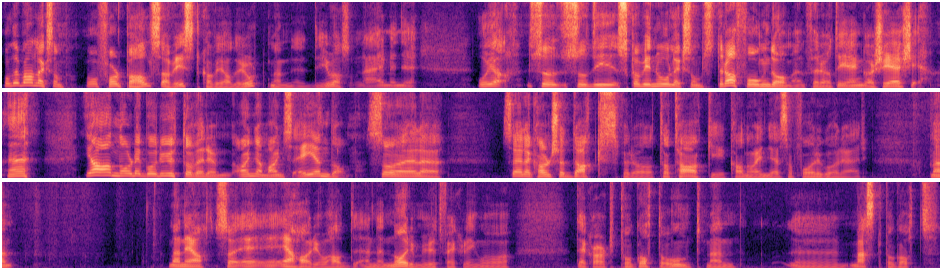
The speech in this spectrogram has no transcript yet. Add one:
Og det var liksom Og folk på Halsa visste hva vi hadde gjort, men de var sånn Nei, men det, Å ja, så, så de, skal vi nå liksom straffe ungdommen for at de engasjerer seg? Hæ? Ja, når det går utover en annen manns eiendom, så er det så er det kanskje dags for å ta tak i hva nå enn det er som foregår her. Men Men ja, så jeg, jeg har jo hatt en enorm utvikling, og det er klart på godt og vondt, men uh, mest på godt.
